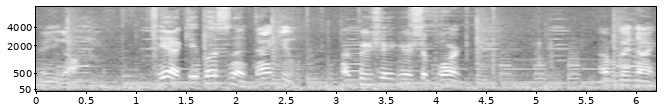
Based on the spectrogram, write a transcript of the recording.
There you go. Yeah, keep listening. Thank you. I appreciate your support. Have a good night.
